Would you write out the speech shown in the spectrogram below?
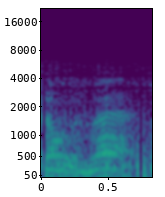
hell was that?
